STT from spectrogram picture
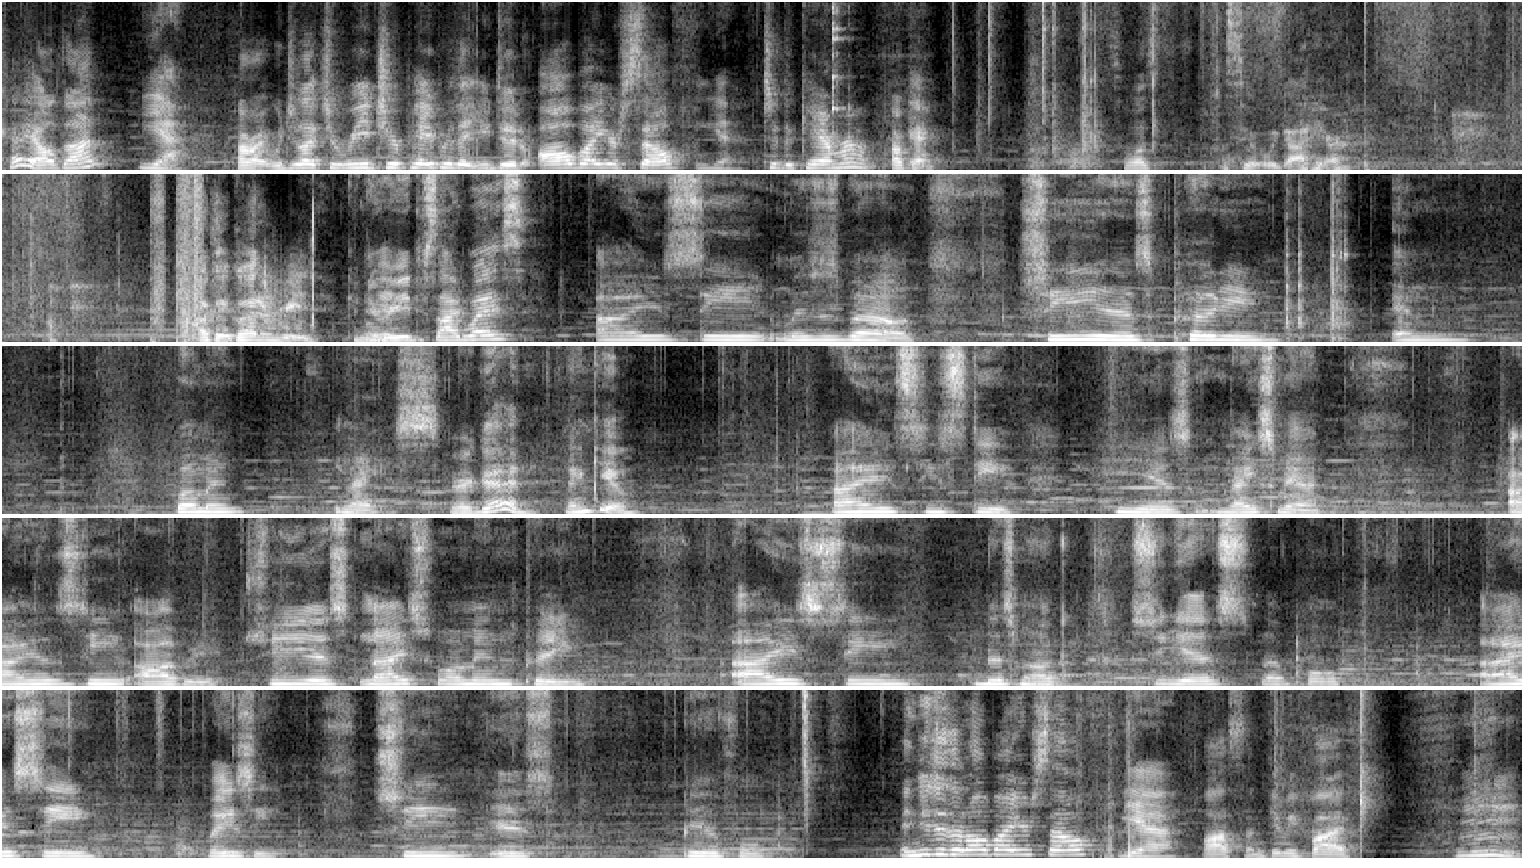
Okay, all done? Yeah. All right, would you like to read your paper that you did all by yourself Yeah. to the camera? Okay. So let's, let's see what we got here. Okay, go ahead and read. Can you Okay. read sideways? I see Mrs. Brown. She is pretty and woman nice. Very good. Thank you. I see Steve. He is nice man. I see Aubrey. She is nice woman pretty. I see Bismarck. She is lovable. I see Lazy. She is beautiful. And you did that all by yourself? Yeah. Awesome. Give me five. Hmm.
